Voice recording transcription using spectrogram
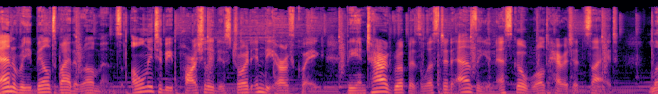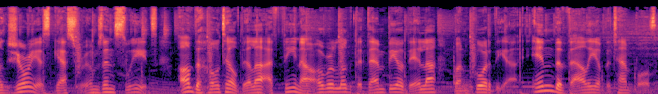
and rebuilt by the Romans, only to be partially destroyed in the earthquake. The entire group is listed as a UNESCO World Heritage Site. Luxurious guest rooms and suites of the Hotel Villa Athena overlook the Tempio della Concordia in the Valley of the Temples,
